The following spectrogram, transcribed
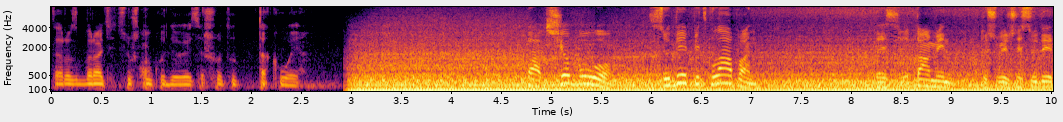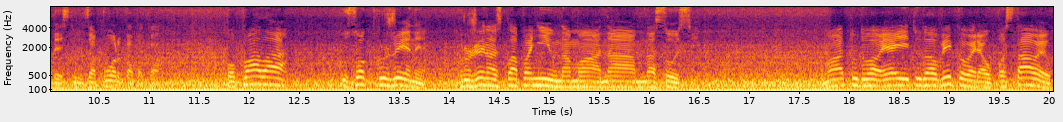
Та розбирати цю штуку, дивитися, що тут таке. Так, що було? Сюди під клапан. Десь там він, то швидше сюди, десь тут запорка така. Попала кусок пружини. Пружина з клапанів на, на насосі. Ну, а тут, я її туди виковиряв, поставив.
